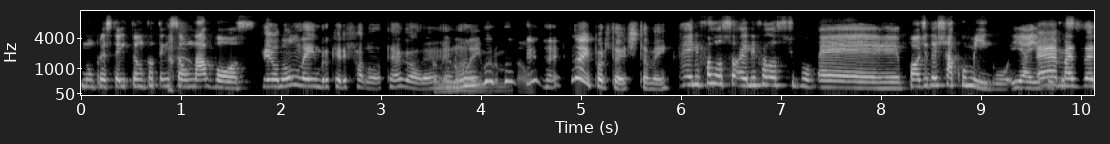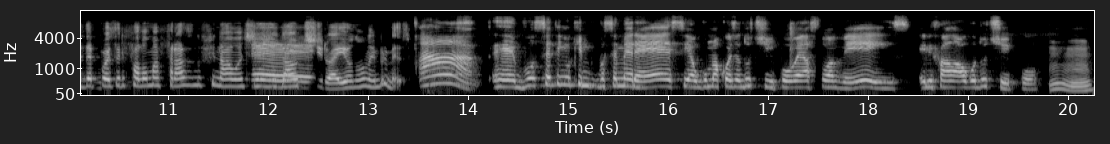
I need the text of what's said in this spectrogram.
não prestei tanta atenção na voz. Eu não lembro o que ele falou até agora. Também Eu não lembro, não. Não é importante também. Aí Ele falou só, ele falou tipo, é, pode deixar comigo. E aí É, fiquei, mas depois ele falou uma frase no final antes É. de dar o tiro. Aí eu não lembro mesmo. Ah, é, você tem o que você merece, alguma coisa do tipo, ou é a sua vez. Ele fala algo do tipo. Uhum.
